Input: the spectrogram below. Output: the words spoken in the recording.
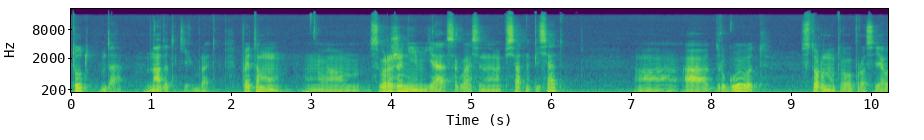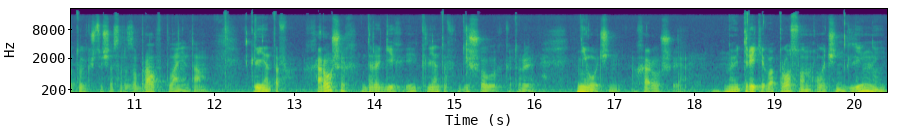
Тут, да, надо таких брать. Поэтому э, с выражением я согласен, наверное, 50 на 50, э, а другую вот сторону этого вопроса я вот только что сейчас разобрал в плане там клиентов хороших, дорогих и клиентов дешевых, которые не очень хорошие. Ну и третий вопрос, он очень длинный.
